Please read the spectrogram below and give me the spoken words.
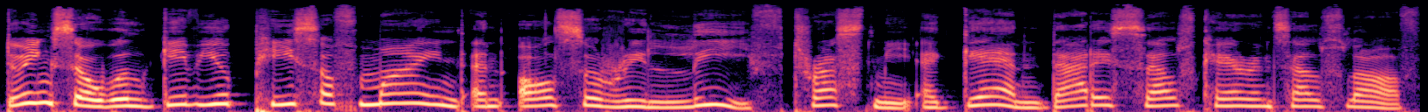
Doing so will give you peace of mind and also relief. Trust me, again, that is self care and self love.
